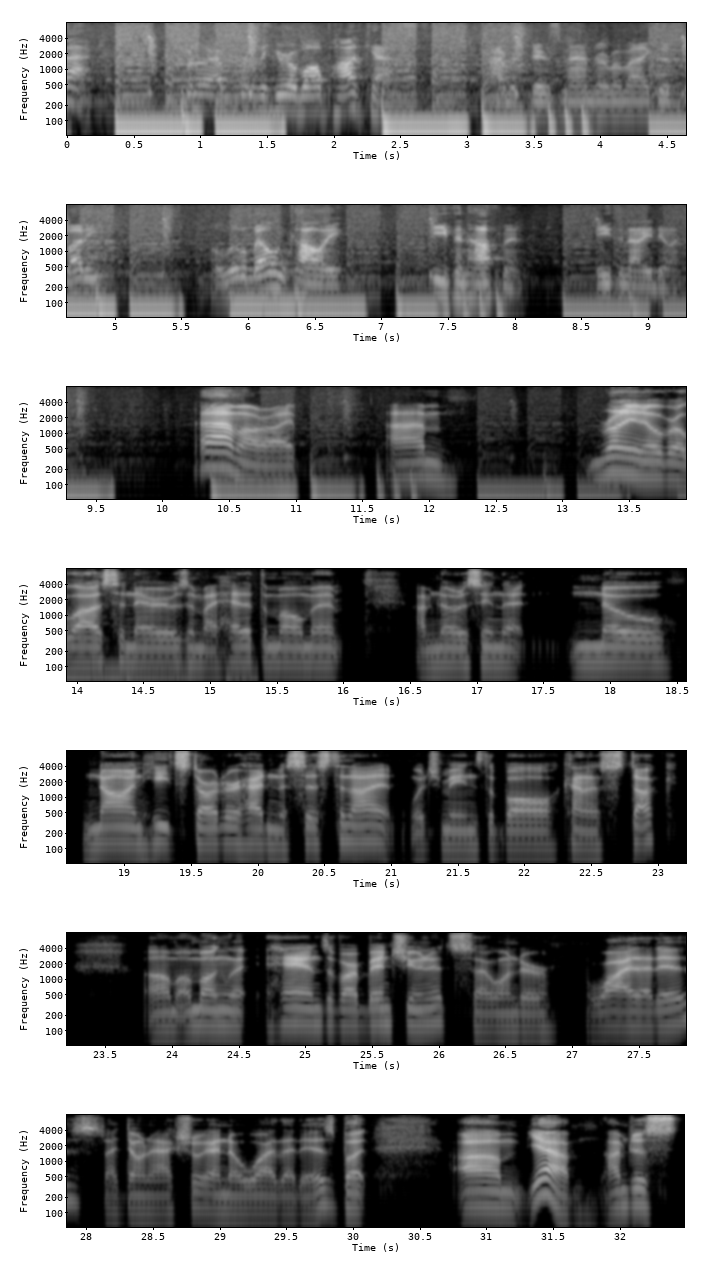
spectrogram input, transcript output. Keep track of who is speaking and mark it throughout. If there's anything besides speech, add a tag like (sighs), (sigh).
Speaker 1: back to another episode of the Hero Ball Podcast. I'm Rich Davidson. I'm joined by my good buddy, a little melancholy, Ethan Huffman. Ethan, how you doing?
Speaker 2: I'm all right. I'm running over a lot of scenarios in my head at the moment. I'm noticing that no non-heat starter had an assist tonight, which means the ball kind of stuck um, among the hands of our bench units. I wonder why that is. I don't actually. I know why that is, but um, yeah, I'm just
